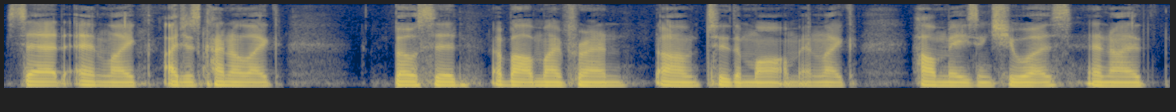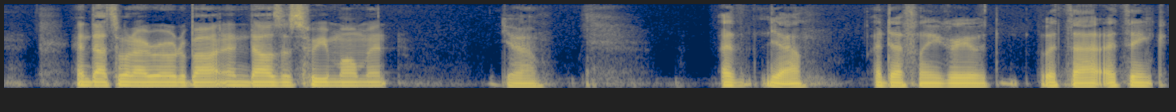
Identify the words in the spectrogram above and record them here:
said and like I just kind of like boasted about my friend um to the mom and like how amazing she was and I and that's what I wrote about and that was a sweet moment. Yeah. I yeah, I definitely agree with with that. I think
